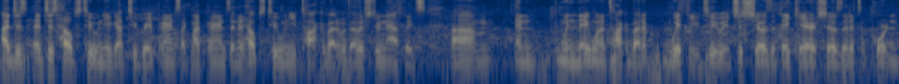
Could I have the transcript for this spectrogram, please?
I just it just helps too when you got two great parents like my parents, and it helps too when you talk about it with other student athletes. Um, and when they want to talk about it with you too, it just shows that they care. It shows that it's important,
